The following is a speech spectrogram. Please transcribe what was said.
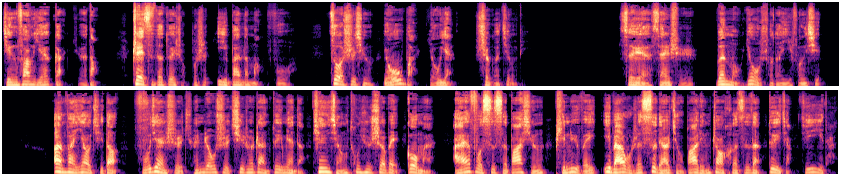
警方也感觉到这次的对手不是一般的莽夫啊，做事情有板有眼，是个劲敌。四月三十日，温某又收到一封信，案犯要其到福建市泉州市汽车站对面的天祥通讯设备购买。F 四四八型频率为一百五十四点九八零兆赫兹的对讲机一台，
